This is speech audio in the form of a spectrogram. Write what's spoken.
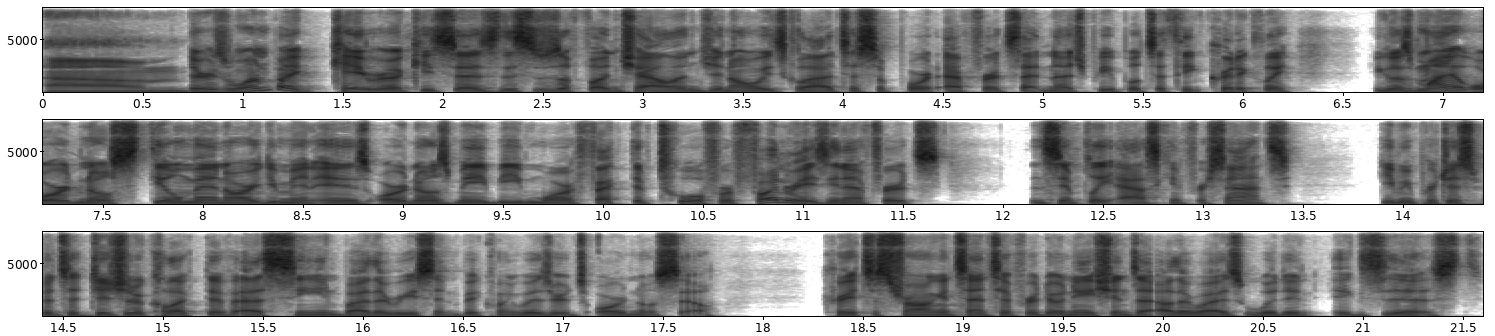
Um, There's one by K Rook. He says, This is a fun challenge and always glad to support efforts that nudge people to think critically. He goes, My ordinal steelman argument is ordinals may be more effective tool for fundraising efforts than simply asking for sats. Giving participants a digital collective as seen by the recent Bitcoin Wizards ordinal sale creates a strong incentive for donations that otherwise wouldn't exist.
